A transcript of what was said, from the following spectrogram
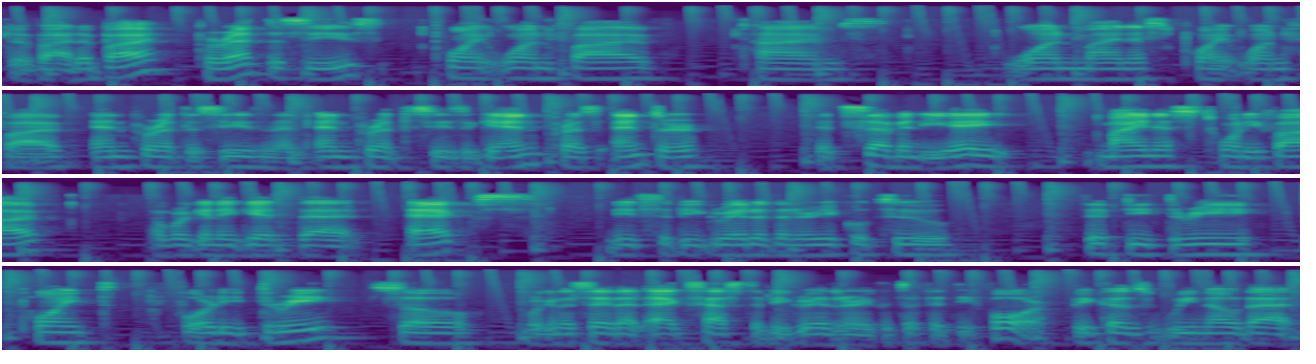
divided by parentheses 0.15 times 1 minus 0.15 end parentheses and then end parentheses again. Press enter. It's 78 minus 25 and we're going to get that x needs to be greater than or equal to 53.43. So we're going to say that x has to be greater than or equal to 54 because we know that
